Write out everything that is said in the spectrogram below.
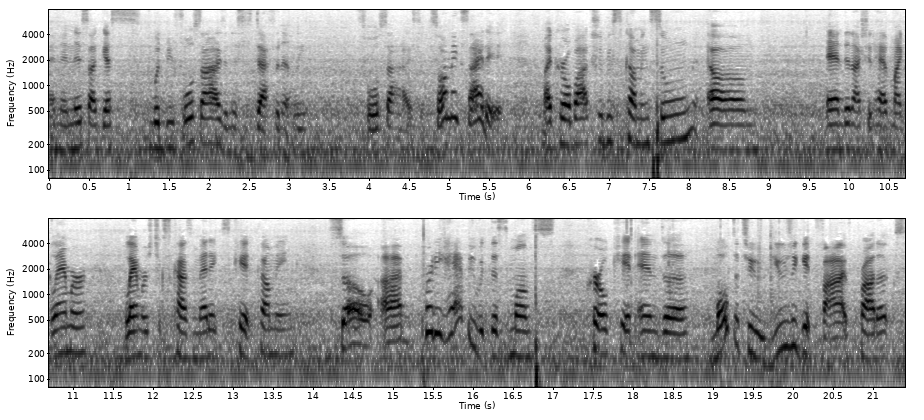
And then this, I guess, would be full size, and this is definitely full size. So I'm excited. My curl box should be coming soon. Um, and then I should have my Glamour, Glamorous Chicks Cosmetics kit coming. So I'm pretty happy with this month's curl kit and the multitude. usually get five products.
